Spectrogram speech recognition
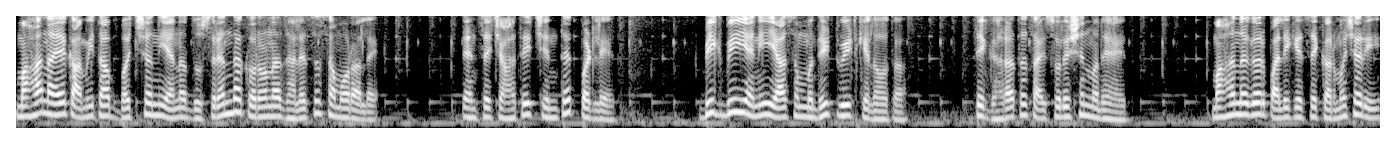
महानायक अमिताभ बच्चन यांना दुसऱ्यांदा करोना झाल्याचं समोर आलंय. त्यांचे चाहते चिंतेत पडले आहेत. बिग बी यांनी यासंबंधी ट्विट केलं होतं. ते घरातच आयसोलेशनमध्ये आहेत. महानगरपालिकेचे कर्मचारी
